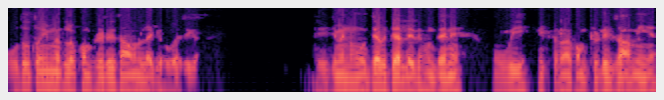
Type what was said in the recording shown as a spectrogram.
ਉਦੋਂ ਤੋਂ ਹੀ ਮਤਲਬ ਕੰਪੀਟੀਟਿਵ ਐਗਜ਼ਾਮ ਨੂੰ ਲੈ ਕੇ ਹੋਇਆ ਸੀਗਾ। ਤੇ ਜਿਵੇਂ ਨਵੋਦਿਆ ਵਿਦਿਆਲੇ ਦੇ ਹੁੰਦੇ ਨੇ ਉਹ ਵੀ ਇੱਕ ਤਰ੍ਹਾਂ ਦਾ ਕੰਪੀਟੀਟਿਵ ਐਗਜ਼ਾਮ ਹੀ ਹੈ।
